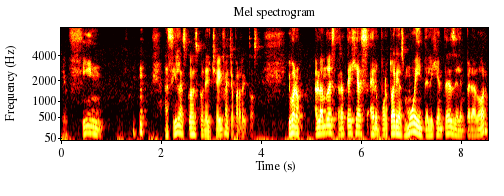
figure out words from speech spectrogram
en fin, Así las cosas con el Chaifa, chaparritos. Y bueno, hablando de estrategias aeroportuarias muy inteligentes del emperador,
